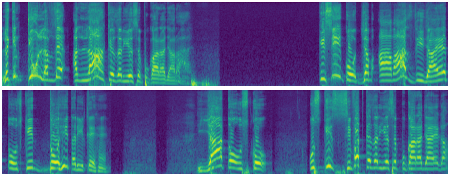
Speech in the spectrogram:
लेकिन क्यों लफ्ज अल्लाह के ज़रिए से पुकारा जा रहा है? किसी को जब आवाज़ दी जाए तो उसकी दो ही तरीके हैं। या तो उसको, उसकी सिफत के ज़रिए से पुकारा जाएगा,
